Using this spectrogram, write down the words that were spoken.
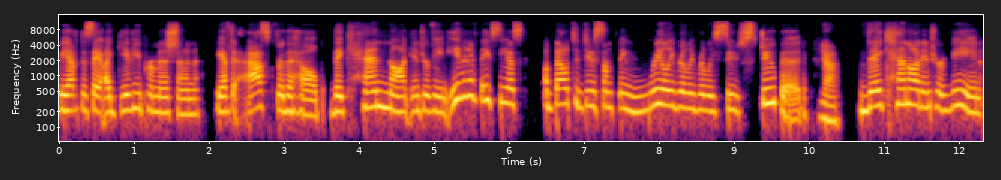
We have to say, I give you permission. We have to ask for the help. They cannot intervene, even if they see us about to do something really, really, really stupid. Yeah. They cannot intervene.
